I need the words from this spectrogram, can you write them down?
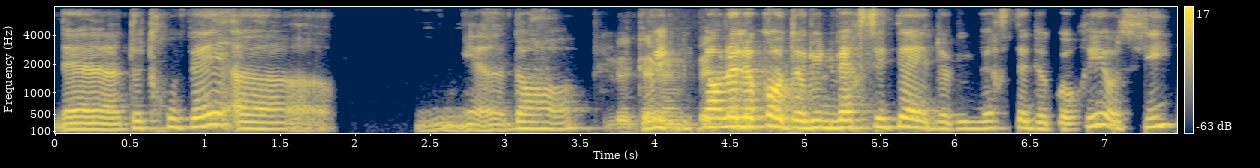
de trouver euh, dans, le dans le local de l'université de l'université de Gori aussi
